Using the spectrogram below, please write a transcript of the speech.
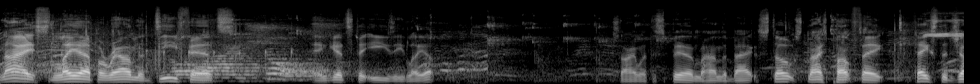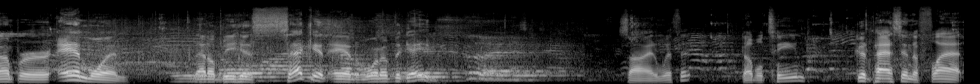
nice layup around the defense and gets the easy layup. Sorry with the spin behind the back. Stokes, nice pump fake, takes the jumper and one. That'll be his second and one of the game. Zion with it, double teamed. Good pass into flat.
